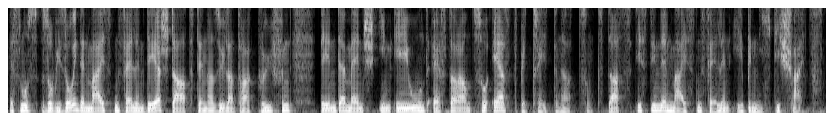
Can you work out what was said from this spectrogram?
es muss sowieso in den meisten Fällen der Staat den Asylantrag prüfen, den der Mensch im EU- und EFTA-Raum zuerst betreten hat. Und das ist in den meisten Fällen eben nicht die Schweiz.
